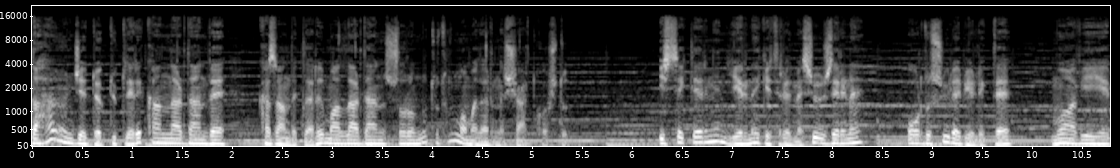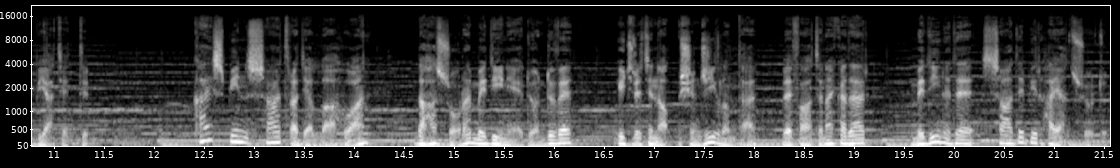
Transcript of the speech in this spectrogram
daha önce döktükleri kanlardan ve kazandıkları mallardan sorumlu tutulmamalarını şart koştu. İsteklerinin yerine getirilmesi üzerine ordusuyla birlikte Muaviye'ye biat etti. Kays bin Sa'd radıyallahu an daha sonra Medine'ye döndü ve hicretin 60. yılında vefatına kadar Medine'de sade bir hayat sürdü.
